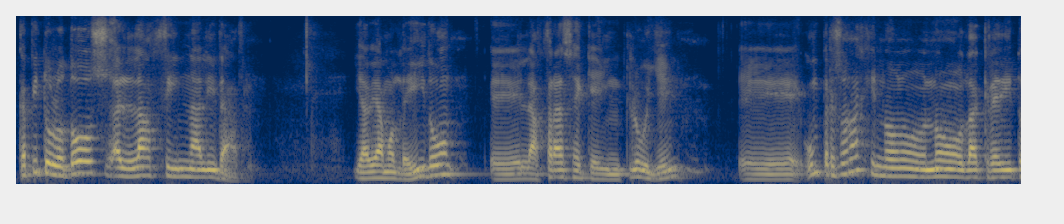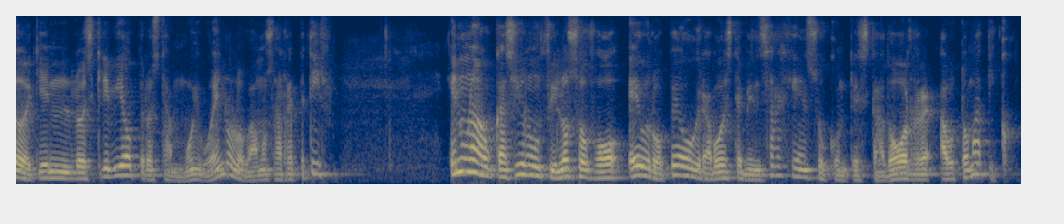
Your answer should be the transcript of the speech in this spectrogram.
Capítulo 2, la finalidad. Ya habíamos leído eh, la frase que incluye eh, un personaje, no, no da crédito de quien lo escribió, pero está muy bueno, lo vamos a repetir. En una ocasión un filósofo europeo grabó este mensaje en su contestador automático.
